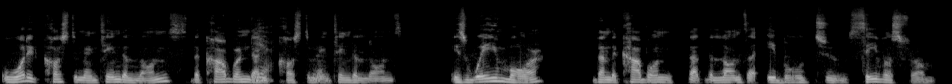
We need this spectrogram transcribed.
what it costs to maintain the lawns, the carbon that Yeah. it costs to maintain the lawns is way more than the carbon that the lawns are able to save us from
